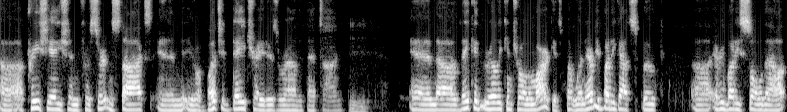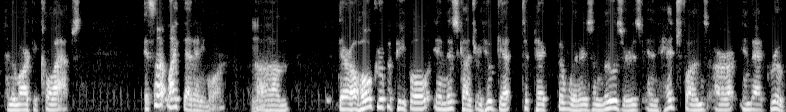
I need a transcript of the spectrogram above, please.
uh, appreciation for certain stocks and you know a bunch of day traders around at that time, Mhm. and uh, they could really control the markets. But when everybody got spooked, uh, everybody sold out and the market collapsed. It's not like that anymore. Mhm. Um, there are a whole group of people in this country who get to pick the winners and losers, and hedge funds are in that group.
